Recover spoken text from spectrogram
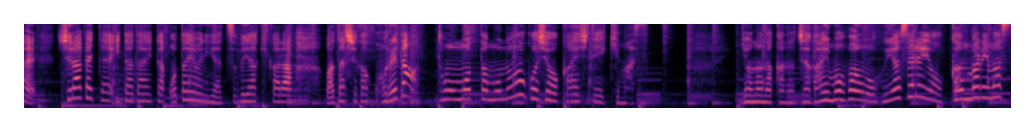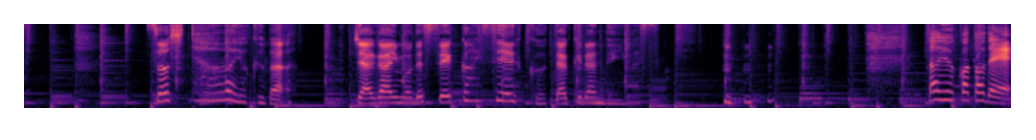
え調べていただいたお便りやつぶやきから私がこれだと思ったものをご紹介していきます。世の中のじゃがいもファンを増やせるよう頑張ります。そしてあわよくばじゃがいもで世界征服を企んでいます。ということで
